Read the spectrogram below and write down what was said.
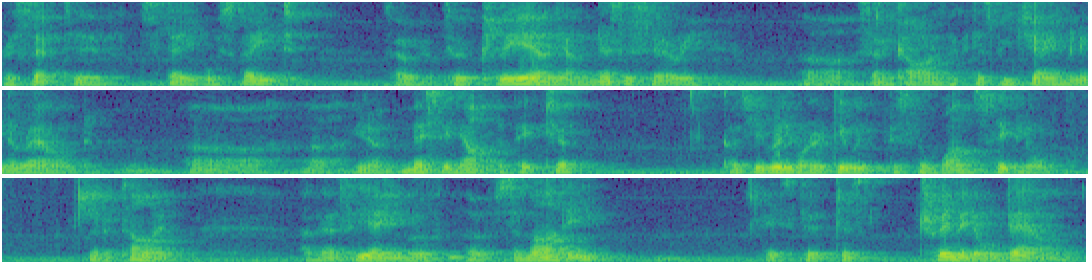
receptive, stable state. So to clear the unnecessary uh, sankharas that could just be jangling around, uh, uh, you know, messing up the picture, because you really want to deal with just the one signal at a time. And that's the aim of, of samadhi, is to just trim it all down.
